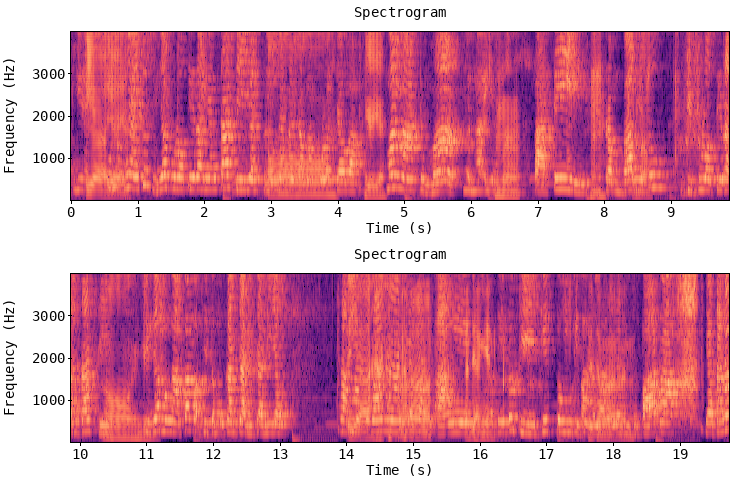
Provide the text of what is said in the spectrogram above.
Iya, iya, iya. Punuknya itu sebenarnya Pulau Tirang yang tadi yang belum nempel sama Oh. Pulau Jawa. Iya, iya. Mana Demak, Hmm. Pati, Hmm, Rembang, Rembang. itu di Pulau Tirang tadi. Oh, iya. Sehingga mengapa kok ditemukan candi-candi yang sama Iya. tuannya ya candi angin, Candi angin. seperti itu di situ di Jepara. Jepara, di Jepara ya karena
